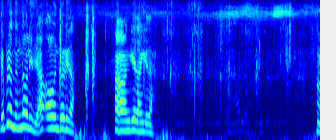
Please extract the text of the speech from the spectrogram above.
எப்படி அந்த இந்த வழியா? ஓ இந்த வழி தான் ஆ அங்கே தான் அங்கே தான் ஆ.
